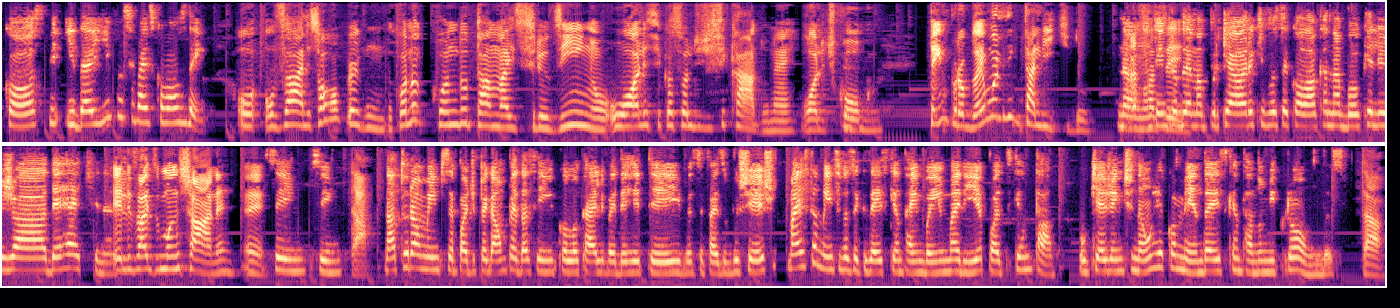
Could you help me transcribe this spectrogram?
cospe, e daí você vai escovar os dentes. Ô, ô, Vale, só uma pergunta. Quando, quando tá mais friozinho, o óleo fica solidificado, né? O óleo de coco. Uhum. Tem problema ou ele tem que estar tá líquido? Não, não fazer. tem problema, porque a hora que você coloca na boca, ele já derrete, né? Ele vai desmanchar, né? É. Sim, sim. Tá. Naturalmente, você pode pegar um pedacinho e colocar, ele vai derreter e você faz o bochecho. Mas também, se você quiser esquentar em banho-maria, pode esquentar. O que a gente não recomenda é esquentar no micro-ondas. Tá.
